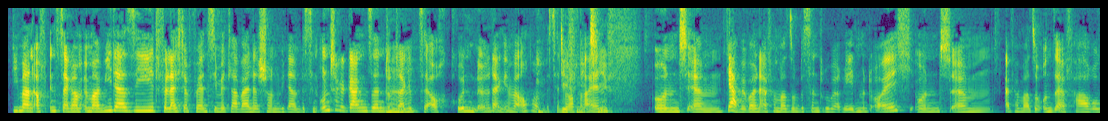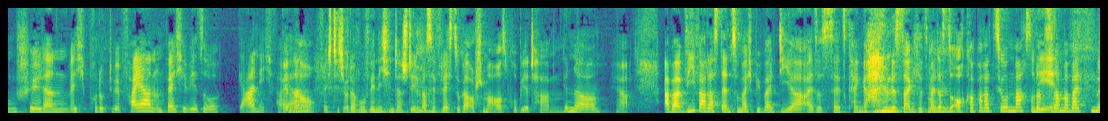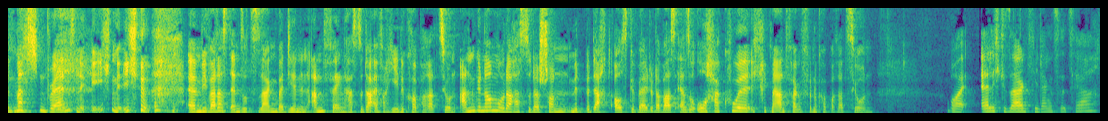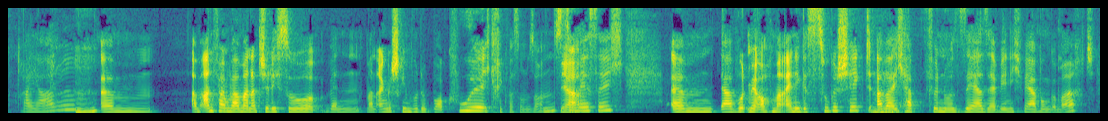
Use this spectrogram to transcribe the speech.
die man auf Instagram immer wieder sieht. Vielleicht auch Brands, die mittlerweile schon wieder ein bisschen untergegangen sind. Und da gibt es ja auch Gründe. Da gehen wir auch mal ein bisschen drauf ein. Definitiv. Und ähm, ja, wir wollen einfach mal so ein bisschen drüber reden mit euch und ähm, einfach mal so unsere Erfahrungen schildern, welche Produkte wir feiern und welche wir so gar nicht feiern. Genau, richtig. Oder wo wir nicht hinterstehen, was wir vielleicht sogar auch schon mal ausprobiert haben. Genau. Ja. Aber wie war das denn zum Beispiel bei dir? Also es ist ja jetzt kein Geheimnis, sage ich jetzt mal, dass du auch Kooperationen machst oder Mhm. Nee. Zusammenarbeiten mit manchen Brands? Nee, ich nicht. ähm, wie war das denn sozusagen bei dir in den Anfängen? Hast du da einfach jede Kooperation angenommen oder hast du das schon mit Bedacht ausgewählt oder war es eher so, oha, cool, ich krieg eine Anfrage für eine Kooperation? Boah, ehrlich gesagt, wie lange ist das jetzt her? Drei Jahre? Mhm. Ähm, am Anfang war man natürlich so, wenn man angeschrieben wurde, boah, cool, ich krieg was umsonst, Ja. so mäßig. Ähm, da wurde mir auch mal einiges zugeschickt, Mhm. aber ich habe für nur sehr, sehr wenig Werbung gemacht.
